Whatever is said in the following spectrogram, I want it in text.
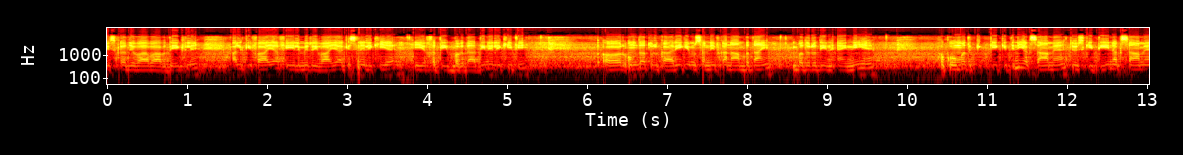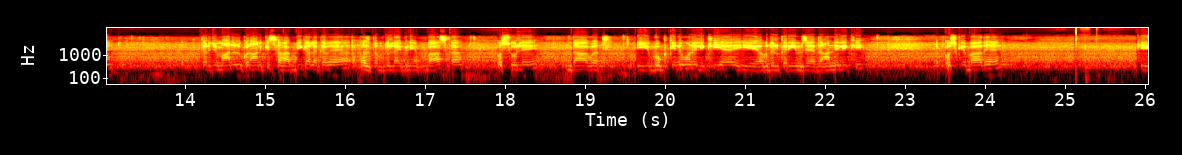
इसका जवाब आप देख लें। अलकिफ़ाया फ़िल्म रिवाया किसने लिखी है? ये ख़तीब बगदादी ने लिखी थी। और उमदतुल्कारी के मुसनफ़ का नाम बताएँ। बदरुद्दीन ऐनी है। हुकूमत की कितनी अकसाम है? तो इसकी तीन अकसाम है। तर्जुमानकुरान के सहाबी का लकब है, हज़रत अब्दुल्ला इबन अब्बास का असूल दावत। ये बुक किन्होंने लिखी है, ये अब्दुल करीम जैदान ने लिखी। उसके बाद है कि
